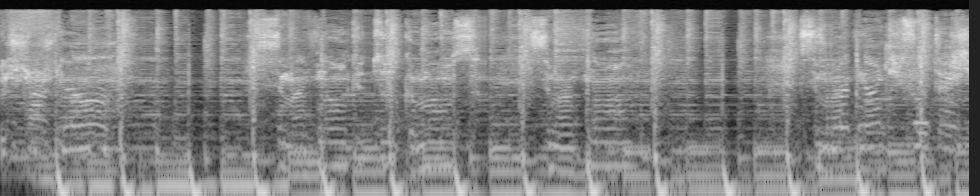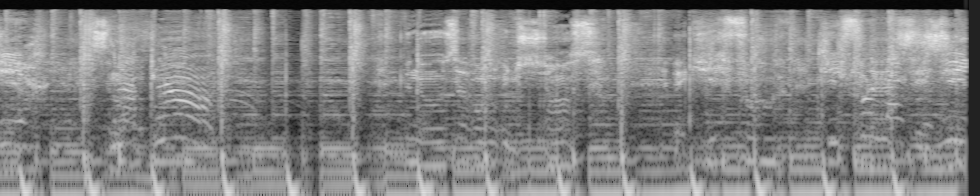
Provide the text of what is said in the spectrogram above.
Le changement, c'est maintenant que tout commence. C'est maintenant, c'est maintenant qu'il faut agir. C'est maintenant que nous avons une chance et qu'il faut, qu'il faut la saisir.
